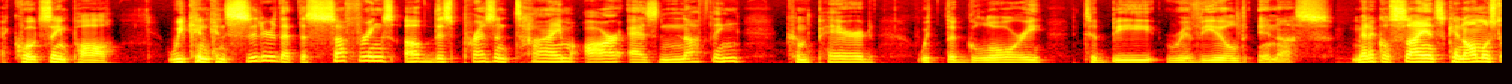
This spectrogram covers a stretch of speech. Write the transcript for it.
I quote St. Paul, we can consider that the sufferings of this present time are as nothing compared with the glory to be revealed in us. Medical science can almost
